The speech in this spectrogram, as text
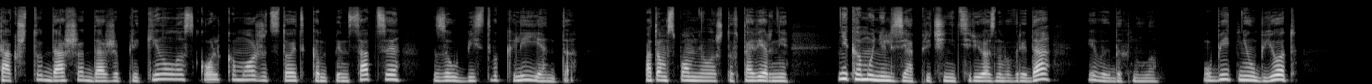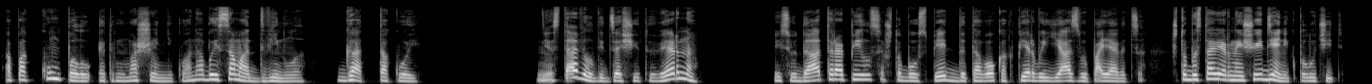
так что Даша даже прикинула, сколько может стоить компенсация за убийство клиента. Потом вспомнила, что в таверне никому нельзя причинить серьезного вреда, и выдохнула. Убить не убьет, а по кумполу этому мошеннику она бы и сама двинула. Гад такой. Не ставил ведь защиту, верно? И сюда торопился, чтобы успеть до того, как первые язвы появятся, чтобы с таверны еще и денег получить.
